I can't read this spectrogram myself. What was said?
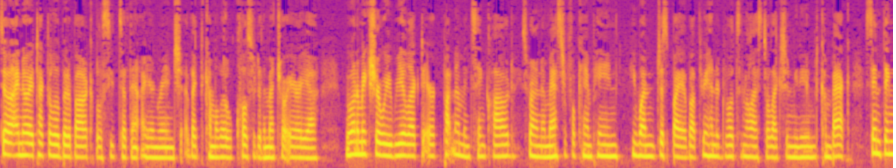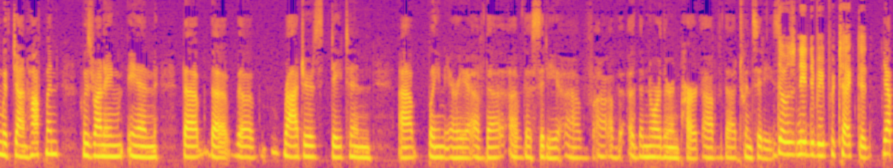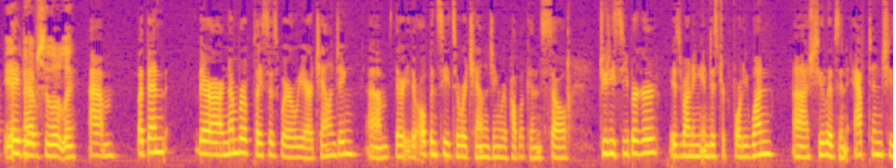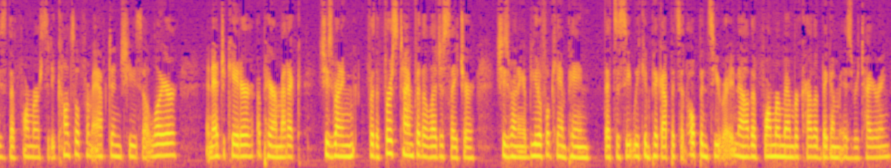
So I know I talked a little bit about a couple of seats at the Iron Range. I'd like to come a little closer to the metro area. We want to make sure we reelect Aric Putnam in St. Cloud. He's running a masterful campaign. He won just by about 300 votes in the last election. We need him to come back. Same thing with John Hoffman, who's running in the the the Rogers Dayton uh, Blaine area of the of the city of, uh, of, the, of the northern part of the Twin Cities. Those need to be protected. Yep, Yeah, they do. Absolutely. Um, but then there are a number of places where we are challenging. Um, they're either open seats or we're challenging Republicans. So Judy Seeberger is running in District 41. Uh, she lives in Afton. She's the former city council from Afton. She's a lawyer, an educator, a paramedic. She's running for the first time for the legislature. She's running a beautiful campaign. That's a seat we can pick up. It's an open seat right now. The former member, Karla Bigham, is retiring.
